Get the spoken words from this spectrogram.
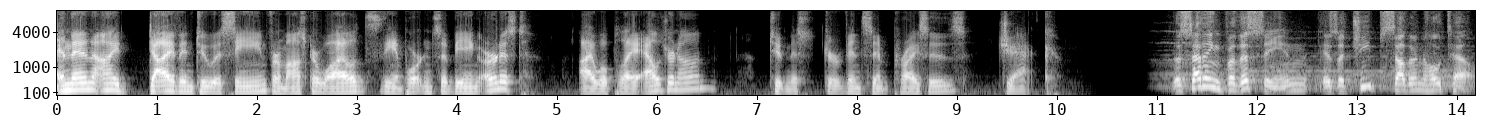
And then I dive into a scene from Oscar Wilde's The Importance of Being Earnest. I will play Algernon to Mr. Vincent Price's Jack. The setting for this scene is a cheap southern hotel.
